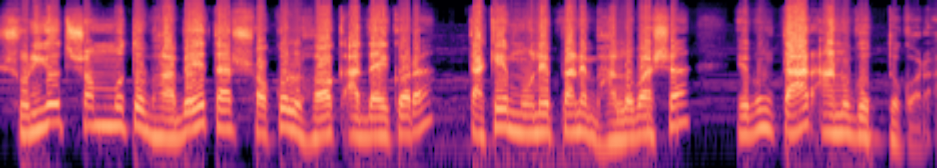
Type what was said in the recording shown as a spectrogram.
শরীয়ত সম্মতভাবে তার সকল হক আদায় করা তাকে মনে প্রাণে ভালোবাসা এবং তার আনুগত্য করা।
